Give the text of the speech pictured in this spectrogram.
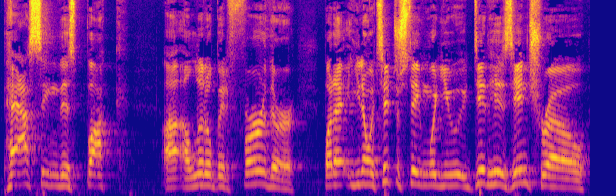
passing this buck uh, a little bit further. But uh, you know, it's interesting when you did his intro.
